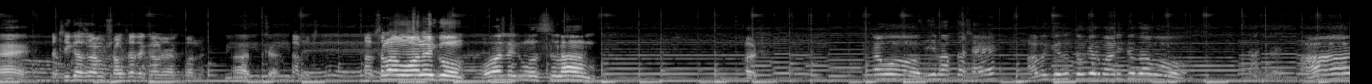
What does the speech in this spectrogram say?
হ্যাঁ। ঠিক আছে আমি সংসারে খেয়াল রাখব না আচ্ছা। আসসালামু আলাইকুম। ওয়ালাইকুম আসসালাম। আমি কিন্তু তোকে বাড়িতে যাব। আর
